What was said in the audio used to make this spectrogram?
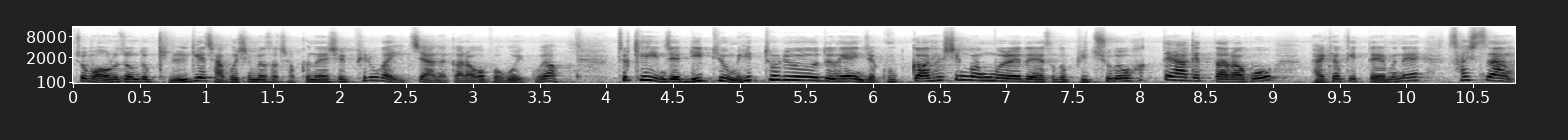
좀 어느 정도 길게 잡으시면서 접근하실 필요가 있지 않을까라고 보고 있고요. 특히 이제 리튬, 히토류 등의 이제 국가 핵심 광물에 대해서도 비축을 확대하겠다라고 밝혔기 때문에 사실상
